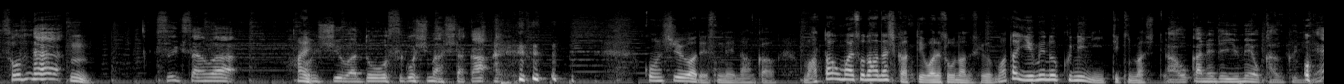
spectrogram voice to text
そんなうん。鈴木さんははい今。週はどう過ごしましたか、今週はですね、なんか、またお前その話かって言われそうなんですけど、また夢の国に行ってきまして。あお金で夢を買う国ね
